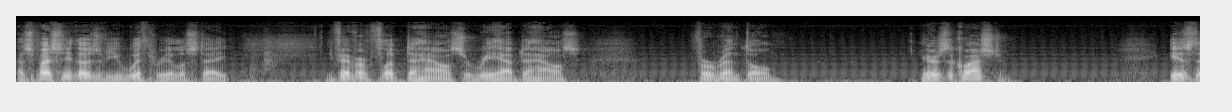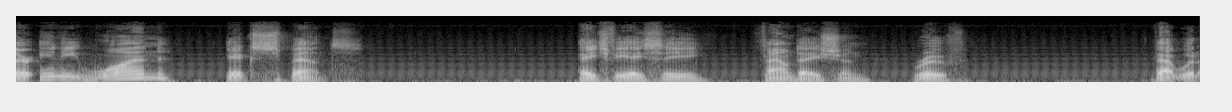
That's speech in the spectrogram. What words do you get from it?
especially those of you with real estate. If you've ever flipped a house or rehabbed a house for rental, here's the question is there any one expense, HVAC, foundation, roof, that would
